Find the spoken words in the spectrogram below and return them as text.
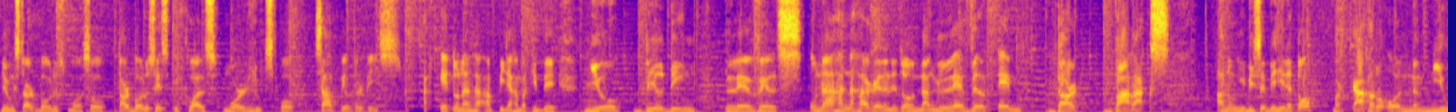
yung star bonus mo. So, star bonuses equals more loots po sa filter base. At ito na nga ang pinakamatindi, new building levels. Unahan na kagad nito ng level 10 Dark Barracks. Anong ibig sabihin nito? Magkakaroon ng new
